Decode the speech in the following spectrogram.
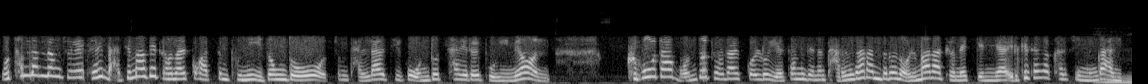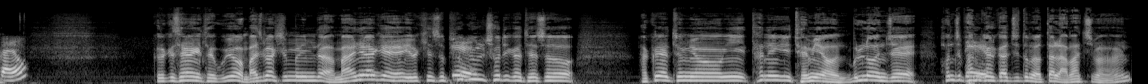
5천만 명 중에 제일 마지막에 변할 것 같은 분이 이 정도 좀 달라지고 온도 차이를 보이면 그보다 먼저 변할 걸로 예상되는 다른 사람들은 얼마나 변했겠냐 이렇게 생각할 수 있는 거 아닐까요? 그렇게 생각이 되고요. 마지막 질문입니다. 만약에 이렇게 해서 네. 표결 처리가 돼서 박근혜 대통령이 탄핵이 되면 물론 이제 헌재 네. 판결까지도 몇 달 남았지만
